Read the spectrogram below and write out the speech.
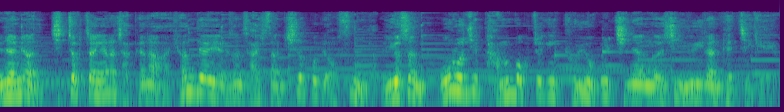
왜냐하면 지적장애나 자폐나 현대의학에서는 사실상 치료법이 없습니다. 이것은 오로지 반복적인 교육을 진행한 것이 유일한 대책이에요.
